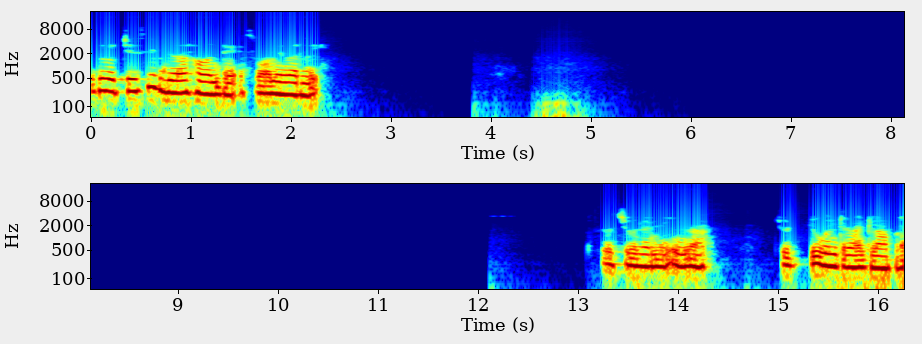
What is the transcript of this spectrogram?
ఇక్కడ వచ్చేసి విగ్రహం ఉంటాయి స్వామివారిని సో చూడండి ఇలా చుట్టూ ఉంటుంది అట్లా లోపల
